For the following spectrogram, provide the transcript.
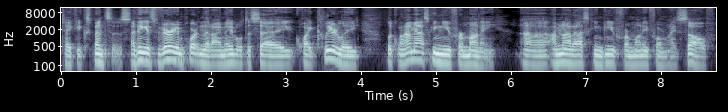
take expenses. I think it's very important that I'm able to say quite clearly, look, when I'm asking you for money, uh, I'm not asking you for money for myself.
